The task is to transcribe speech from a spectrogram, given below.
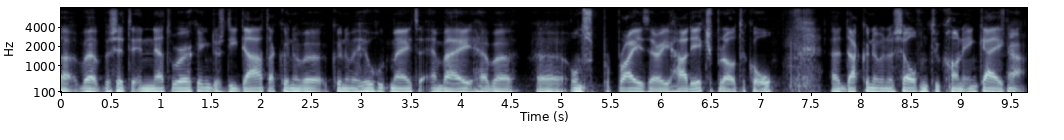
Uh, we, we zitten in networking, dus die data kunnen we, kunnen we heel goed meten. En wij hebben uh, ons proprietary HDX-protocol. daar kunnen we er zelf natuurlijk gewoon in kijken. Ja.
